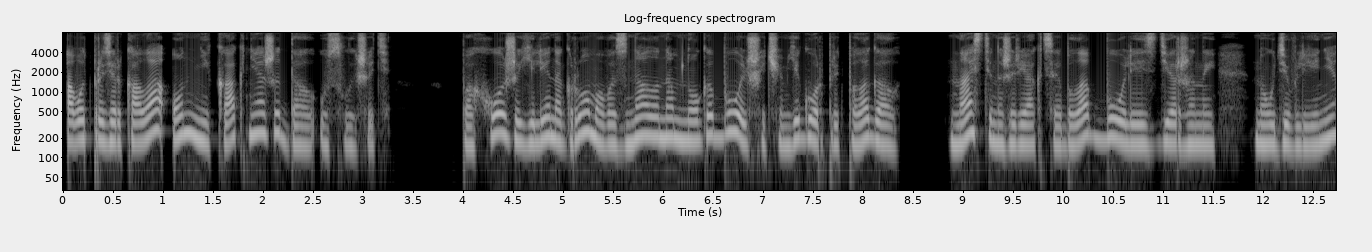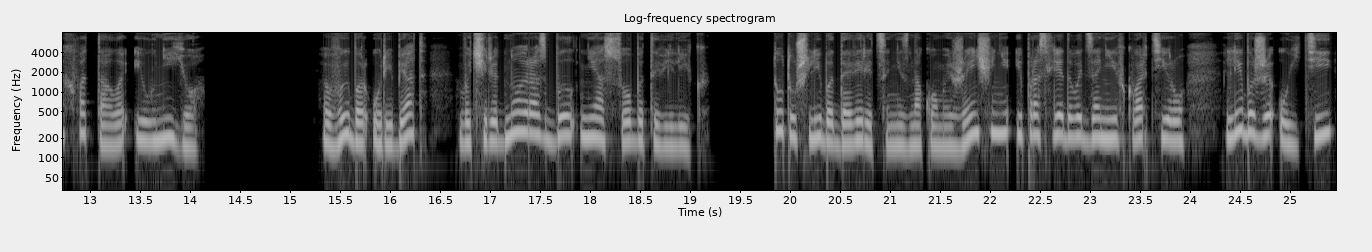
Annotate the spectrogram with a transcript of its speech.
а вот про зеркала он никак не ожидал услышать. Похоже, Елена Громова знала намного больше, чем Егор предполагал. Настина же реакция была более сдержанной, но удивления хватало и у нее. Выбор у ребят в очередной раз был не особо-то велик. Тут уж либо довериться незнакомой женщине и проследовать за ней в квартиру, либо же уйти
